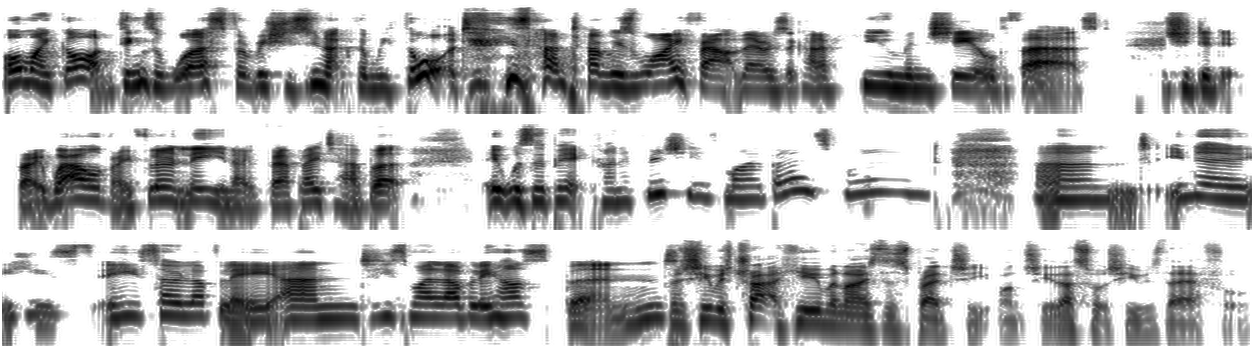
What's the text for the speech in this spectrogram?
oh my God, things are worse for Rishi Sunak than we thought. He's had to have his wife out there as a kind of human shield first. She did it very well, very fluently, you know, fair play to her. But it was a bit kind of Rishi is my best friend, and you know he's he's so lovely, and he's my lovely husband. But she was trying to humanise the spreadsheet, wasn't she? That's what she was there for.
